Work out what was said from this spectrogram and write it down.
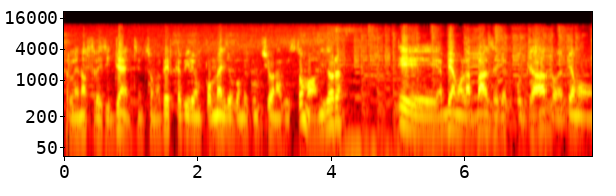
per le nostre esigenze insomma per capire un po' meglio come funziona questo monitor. E abbiamo la base per poggiarlo e abbiamo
